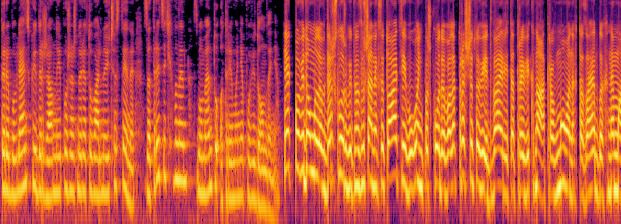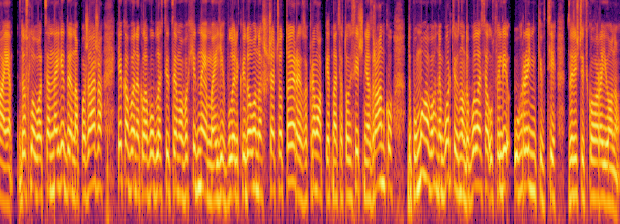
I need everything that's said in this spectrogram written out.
Теребовлянської державної пожежно-рятувальної частини за 30 хвилин з моменту отримання повідомлення. Як повідомили в Держслужбі з надзвичайних ситуацій, вогонь пошкодив електрощитові двері та три вікна. Травмованих та загиблих немає. До слова, це не єдина пожежа, яка виникла в області цими вихідними. Їх було ліквідовано ще чотири. Зокрема, 15 січня зранку допомога вогнеборців знадобилася у селі Угриньківці Заліщицького району.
